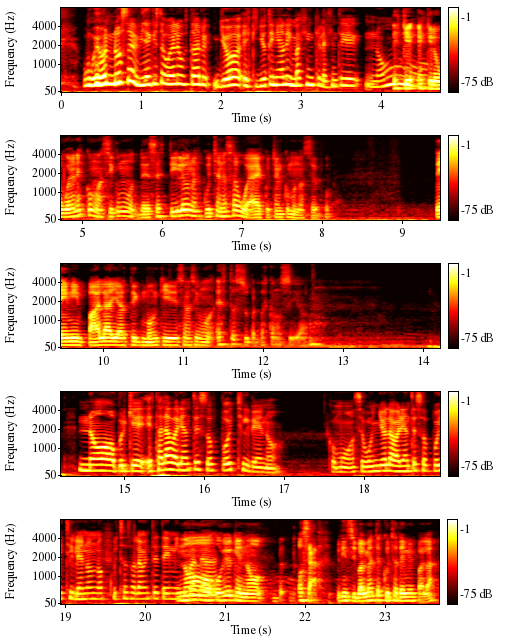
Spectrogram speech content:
Weón, no sabía que esa weá le gustaba. Yo, es que yo tenía la imagen que la gente. No. es que, es que los weones como así como de ese estilo no escuchan esa weá, escuchan como no sé, po. Tame Impala y Arctic Monkey dicen así como, esto es súper desconocido. No, porque está la variante softboy chileno. Como según yo, la variante softboy chileno no escucha solamente Tame No, Impala. obvio que no. O sea, principalmente escucha Tame Impala,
